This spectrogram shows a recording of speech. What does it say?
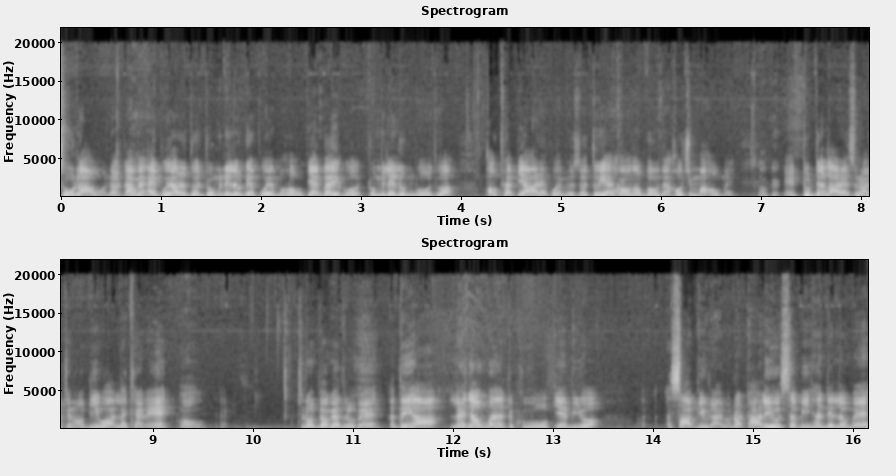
ဆိုးလာဘူးเนาะဒါပေမဲ့ ဟုတ် အဲ့ပွဲကတော့ तू က dominate လုပ်တဲ့ပွဲမဟုတ်ဘူးပြန်ပဲကို dominate လုပ်မှုကို तू က ဖောက်ထွက်ပြရတဲ့ပွဲမျိုးဆိုတော့သူ့ရဲ့အကောင်းဆုံးပုံစံဟုတ်ချင်မှဟုတ်မယ်ဟုတ်ကဲ့အဲတိုးတက်လာတယ်ဆိုတာကျွန်တော်အပြည့်အဝလက်ခံတယ်ဟုတ်ကျွန်တော်ပြောခဲ့သလိုပဲအသင်းကလမ်းကြောင်းမှန်တစ်ခုကိုပြန်ပြီးတော့အစပြုတ်လာပြီပေါ့နော်ဒါလေးကိုဆက်ပြီး handle လုပ်မယ်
